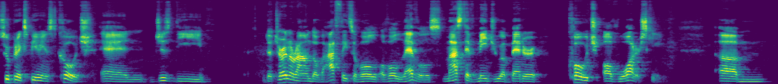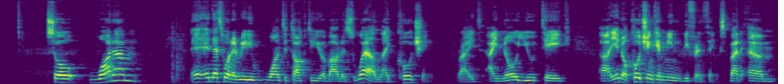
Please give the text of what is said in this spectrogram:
super experienced coach, and just the the turnaround of athletes of all of all levels must have made you a better coach of water skiing. Um, so what um, and that's what I really want to talk to you about as well, like coaching, right? I know you take. Uh, you know, coaching can mean different things, but um,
